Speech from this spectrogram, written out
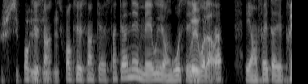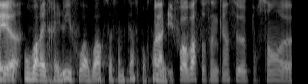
je, crois que c'est 5, années, mais oui, en gros, c'est ça. Et en fait, après, pour euh, pouvoir être élu, il faut avoir 75%. Voilà, il faut avoir 75% euh,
